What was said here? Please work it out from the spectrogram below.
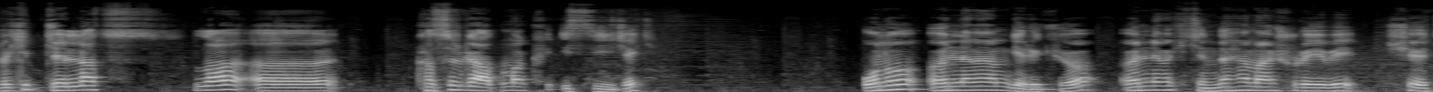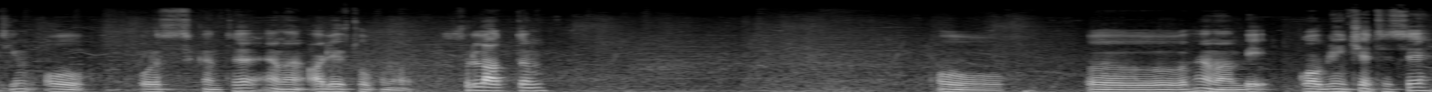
Rakip cellatla e, kasırga atmak isteyecek. Onu önlemem gerekiyor. Önlemek için de hemen şuraya bir şey atayım. Oo, orası sıkıntı. Hemen alev topunu fırlattım. Oo, ee, hemen bir goblin çetesi.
